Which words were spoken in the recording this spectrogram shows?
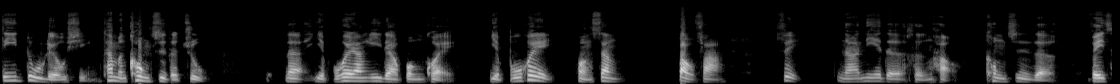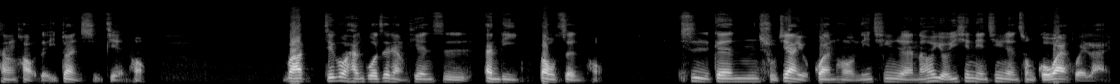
低度流行，他们控制得住，那也不会让医疗崩溃，也不会往上爆发，所以拿捏得很好，控制的非常好的一段时间哈。哇，结果韩国这两天是案例暴增哈，是跟暑假有关哈，年轻人，然后有一些年轻人从国外回来，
